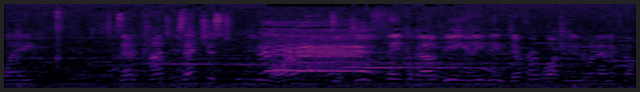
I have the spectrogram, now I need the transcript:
play. Is that a con- is that just who you are? Did you think about being anything different walking into an NFL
